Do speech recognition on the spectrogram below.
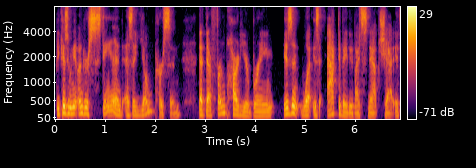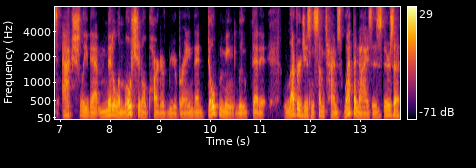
Because when you understand as a young person that that front part of your brain isn't what is activated by Snapchat. It's actually that middle emotional part of your brain, that dopamine loop that it leverages and sometimes weaponizes. There's a,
